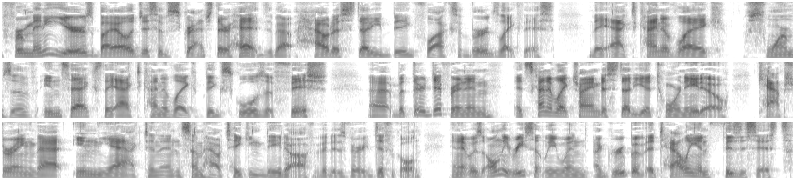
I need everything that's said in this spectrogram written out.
for many years, biologists have scratched their heads about how to study big flocks of birds like this. They act kind of like swarms of insects, they act kind of like big schools of fish, uh, but they're different, and it's kind of like trying to study a tornado capturing that in the act and then somehow taking data off of it is very difficult. And it was only recently when a group of Italian physicists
